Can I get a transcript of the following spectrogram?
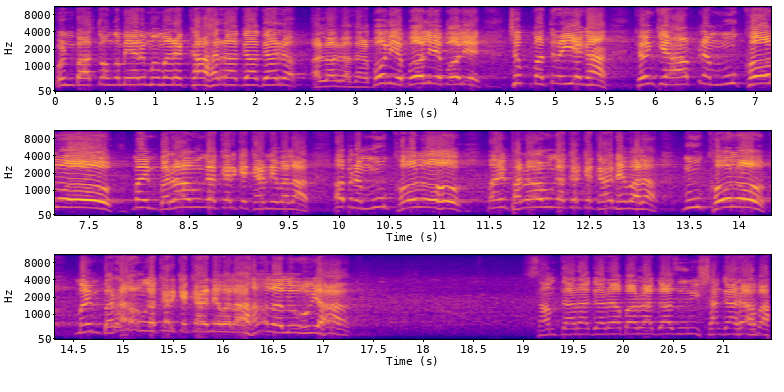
उन बातों को मेरे मुँह में रखा, हरा गा गर अल्लाह बोलिए बोलिए बोलिए, चुप मत रहिएगा, क्योंकि आपने मुँह खोलो, मैं भराऊँगा करके कहने वाला, अपना मुँह खोलो, मैं भराऊँगा करके कहने वाला, मुँह खोलो, मैं भराऊँगा करके कहने वाला हाल हालेलुया। सामतारा गरा बारा गाजुनी शंगारा बा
